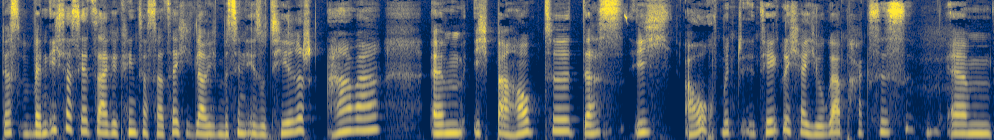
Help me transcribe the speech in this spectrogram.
das, wenn ich das jetzt sage, klingt das tatsächlich, glaube ich, ein bisschen esoterisch, aber ähm, ich behaupte, dass ich auch mit täglicher Yoga-Praxis ähm,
